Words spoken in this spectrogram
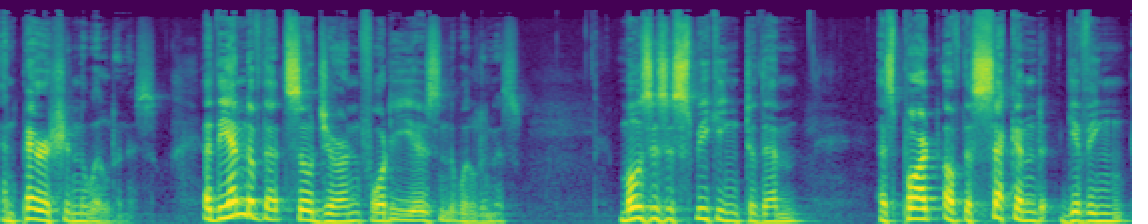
and perish in the wilderness. At the end of that sojourn, 40 years in the wilderness, Moses is speaking to them as part of the second giving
